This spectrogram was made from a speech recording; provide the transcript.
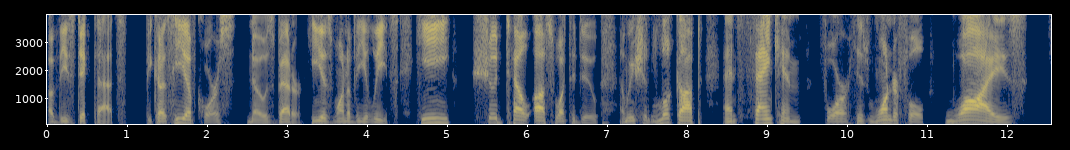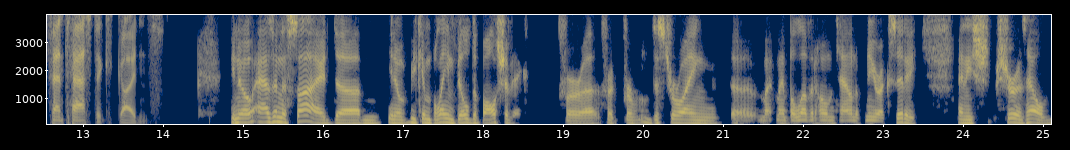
of these diktats because he, of course, knows better. He is one of the elites. He should tell us what to do, and we should look up and thank him for his wonderful, wise, fantastic guidance. You know, as an aside, um, you know, we can blame Bill the Bolshevik for uh, for for destroying uh, my, my beloved hometown of New York City, and he sh- sure as hell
